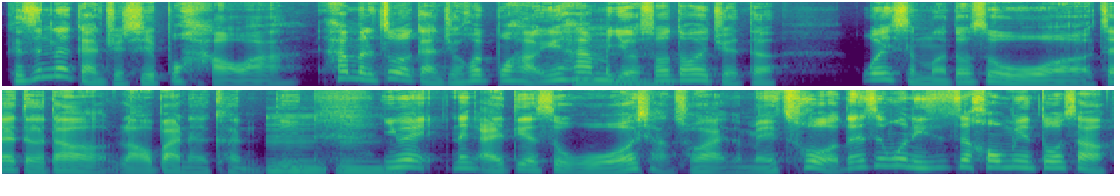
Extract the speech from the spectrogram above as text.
可是那感觉其实不好啊，他们做的感觉会不好，因为他们有时候都会觉得，为什么都是我在得到老板的肯定？嗯嗯、因为那个 idea 是我想出来的，没错。但是问题是，这后面多少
